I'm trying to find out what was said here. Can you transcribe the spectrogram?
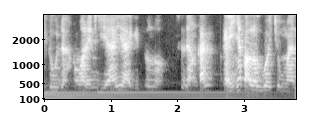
gitu udah ngeluarin biaya gitu loh. Sedangkan kayaknya kalau gue cuman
